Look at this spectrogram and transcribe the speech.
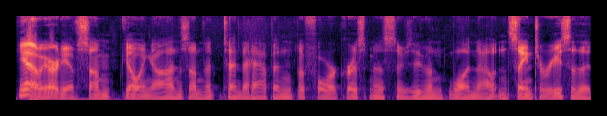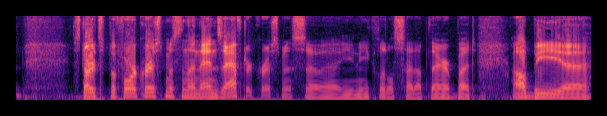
Yeah, we already have some going on, some that tend to happen before Christmas. There's even one out in St. Teresa that starts before Christmas and then ends after Christmas. So a unique little setup there. But I'll be uh,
